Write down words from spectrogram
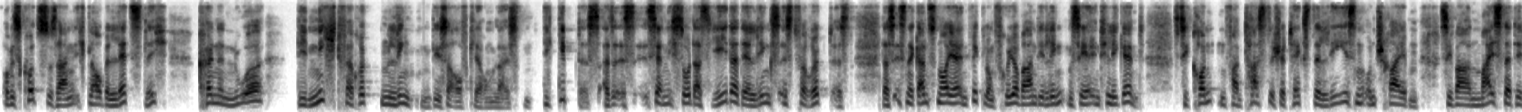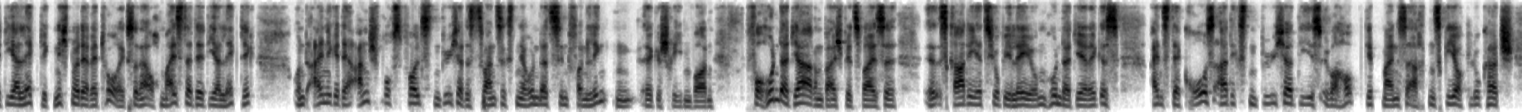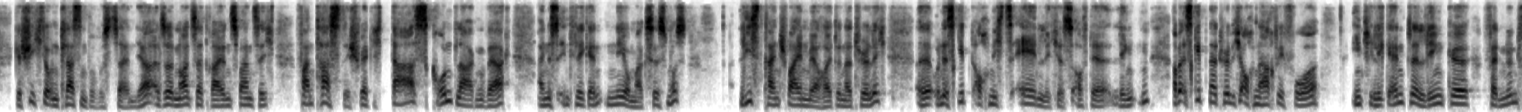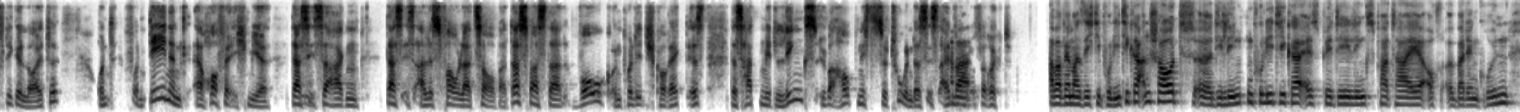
Um es kurz zu sagen, ich glaube, letztlich können nur die nicht verrückten Linken diese Aufklärung leisten. Die gibt es. Also es ist ja nicht so, dass jeder, der links ist, verrückt ist. Das ist eine ganz neue Entwicklung. Früher waren die Linken sehr intelligent. Sie konnten fantastische Texte lesen und schreiben. Sie waren Meister der Dialektik, nicht nur der Rhetorik, sondern auch Meister der Dialektik. Und einige der anspruchsvollsten Bücher des 20. Jahrhunderts sind von Linken äh, geschrieben worden. Vor 100 Jahren beispielsweise äh, ist gerade jetzt Jubiläum, 100-jähriges, eines der großartigsten Bücher, die es überhaupt gibt, meines Erachtens, Georg Lukacs Geschichte und Klassenbewusstsein. Ja, also 1923, fantastisch, wirklich das Grundlagenwerk eines intelligenten Neomarxismus liest kein Schwein mehr heute natürlich. Äh, und es gibt auch nichts Ähnliches auf der Linken. Aber es gibt natürlich auch nach wie vor intelligente, linke, vernünftige Leute. Und von denen erhoffe ich mir, dass sie sagen, das ist alles fauler Zauber. Das, was da vogue und politisch korrekt ist, das hat mit links überhaupt nichts zu tun. Das ist einfach aber, nur verrückt. Aber wenn man sich die Politiker anschaut, äh, die linken Politiker, SPD, Linkspartei, auch äh, bei den Grünen,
